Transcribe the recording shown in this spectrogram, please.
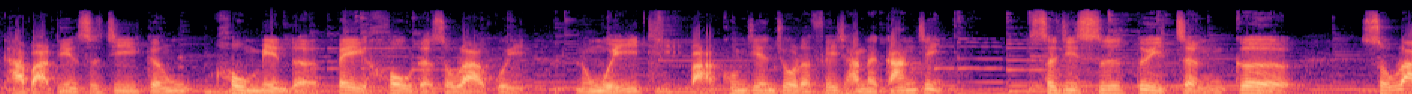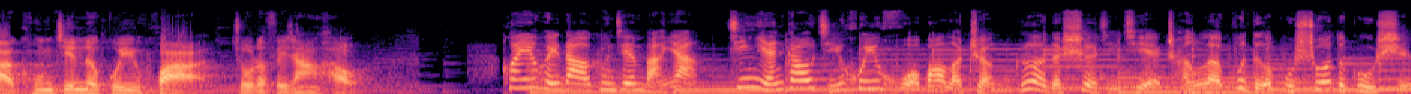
它把电视机跟后面的背后的收纳柜融为一体，把空间做得非常的干净。设计师对整个收纳空间的规划做得非常好。欢迎回到空间榜样。今年高级灰火爆了整个的设计界，成了不得不说的故事。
